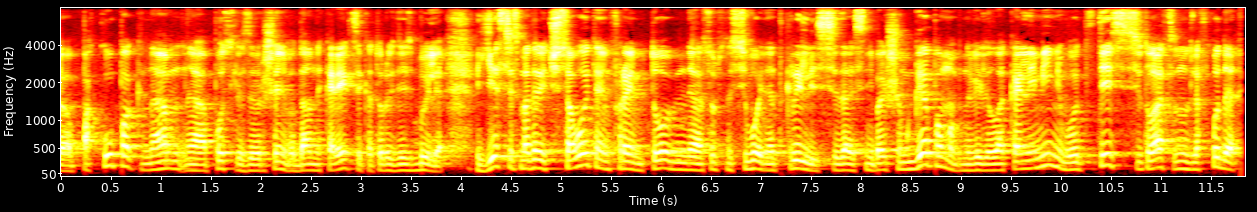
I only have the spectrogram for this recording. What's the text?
э, покупок на, э, после завершения вот данных коррекций, которые здесь были. Если смотреть часовой таймфрейм, то, собственно, сегодня открылись да, с небольшим гэпом, обновили локальный минимум. Вот здесь ситуация ну, для входа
